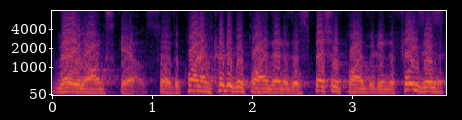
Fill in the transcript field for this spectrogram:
very long scales. So the quantum critical point then is a special point between the phases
